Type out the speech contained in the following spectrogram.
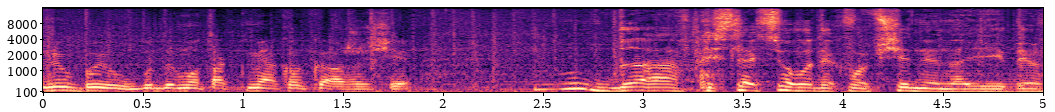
любив, будемо так м'яко кажучи. Ну да, після цього їх взагалі ненавидив.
